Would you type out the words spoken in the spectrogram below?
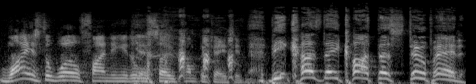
Why is the world finding it all so complicated now? Because they caught the stupid.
